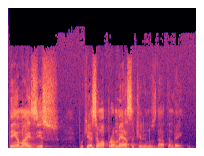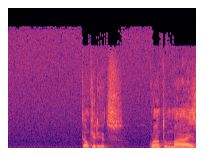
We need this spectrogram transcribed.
Tenha mais isso, porque essa é uma promessa que Ele nos dá também. Então, queridos, Quanto mais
